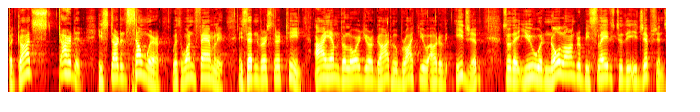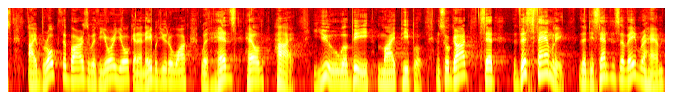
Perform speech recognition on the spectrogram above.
But God started, He started somewhere with one family. He said in verse 13, I am the Lord your God who brought you out of Egypt so that you would no longer be slaves to the Egyptians. I broke the bars with your yoke and enabled you to walk with heads held high. You will be my people. And so God said, This family, the descendants of Abraham,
